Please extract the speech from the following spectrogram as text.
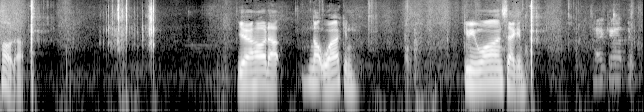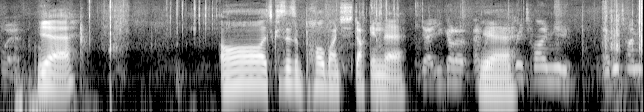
Hold up. Yeah, hold up. Not working. Give me one second. Take out the clip. Yeah. Oh, it's because there's a whole bunch stuck in there. Yeah, you gotta. Every, Yeah. Every time you, every time you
